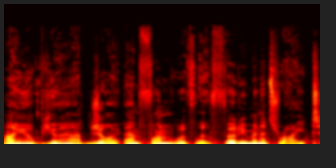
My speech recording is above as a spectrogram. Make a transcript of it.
I hope you had joy and fun with the 30 minutes ride.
